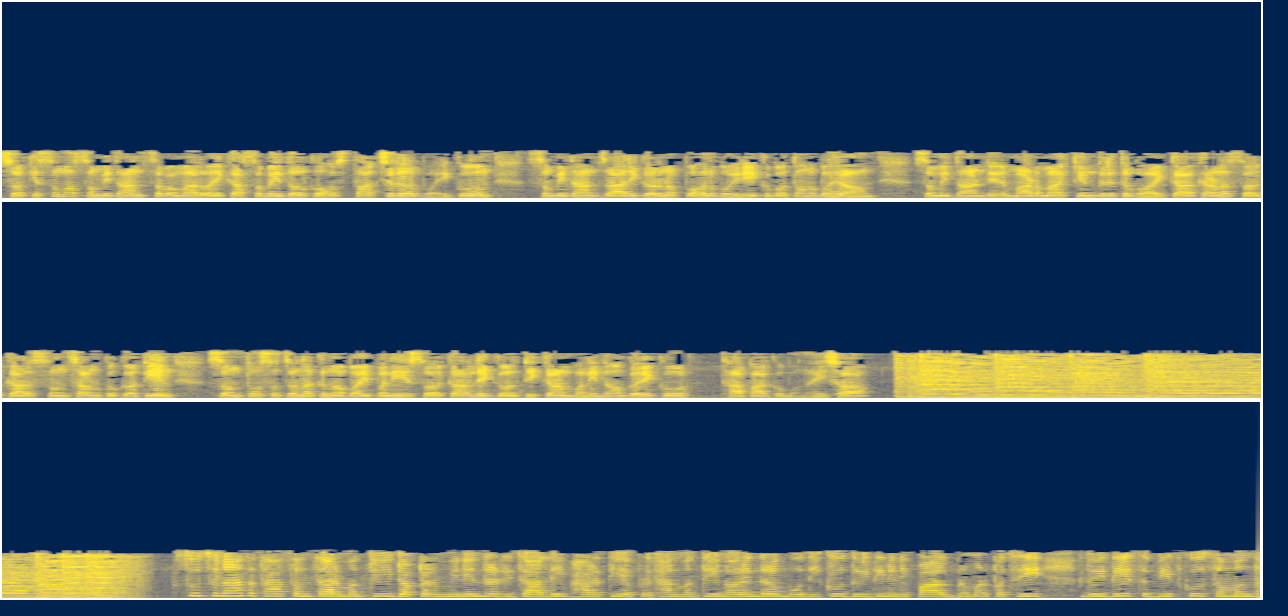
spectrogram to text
सकेसम्म संविधान सभामा रहेका सबै दलको हस्ताक्षर भएको संविधान जारी गर्न पहल भइरहेको बताउनुभयो। संविधान निर्माणमा केन्द्रित भएका कारण सरकार सञ्चालनको गति सन्तोषजनक नभए पनि सरकारले गल्ती काम भने नगरेको थापाको भनाइ छ। सूचना तथा संचार मन्त्री डाक्टर मिनेन्द्र रिजालले भारतीय प्रधानमन्त्री नरेन्द्र मोदीको दुई दिने नेपाल भ्रमणपछि दुई देश बीचको सम्बन्ध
